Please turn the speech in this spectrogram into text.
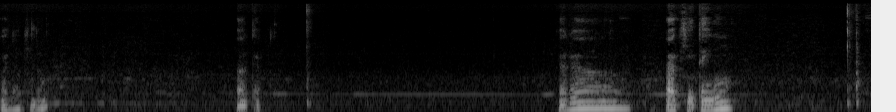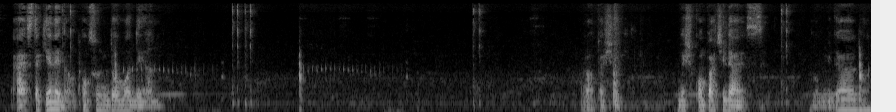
Não, é aqui não. Ah, tá. Tcharam. Aqui tem um. Ah, esse daqui é legal. Consumidor moderno. Pronto, achei. Deixa eu compartilhar essa. Obrigado.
